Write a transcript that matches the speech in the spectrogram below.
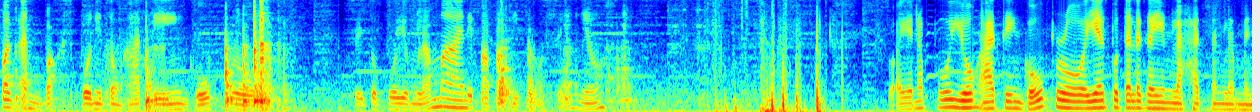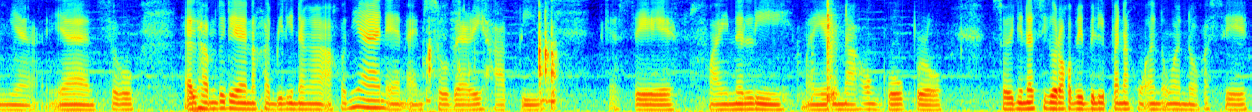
pag-unbox po nitong ating GoPro. So, ito po yung laman. Ipapakita ko sa inyo. So, ayan na po yung ating GoPro. Ayan po talaga yung lahat ng laman niya. Ayan. So, alhamdulillah, nakabili na nga ako niyan and I'm so very happy kasi finally, mayroon na akong GoPro. So, hindi na siguro ako bibili pa na kung ano-ano kasi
